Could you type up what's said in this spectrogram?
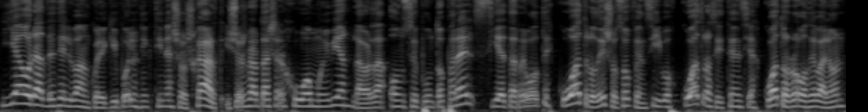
Y ahora desde el banco el equipo de los Knicks tiene a Josh Hart. Y Josh Hart ayer jugó muy bien, la verdad, 11 puntos para él, 7 rebotes, 4 de ellos ofensivos, 4 asistencias asistencias, 4 robos de balón.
